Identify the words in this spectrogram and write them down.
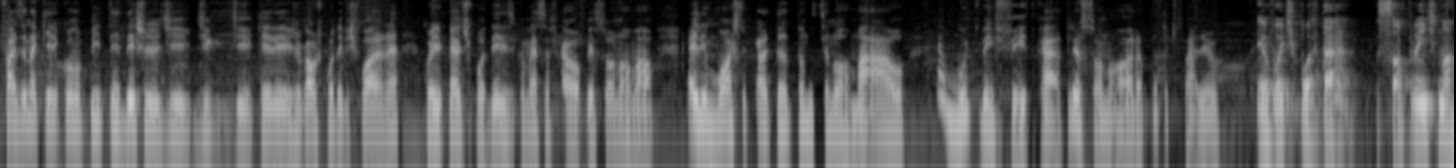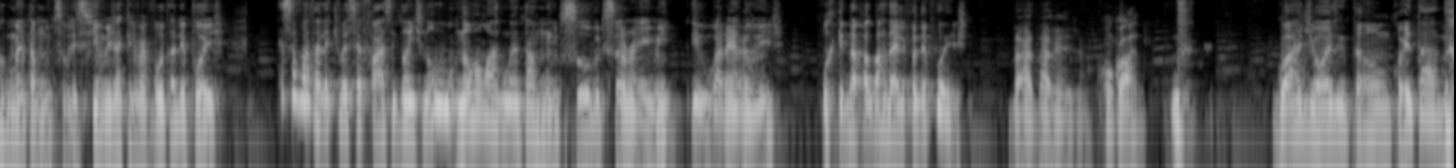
fazendo aquele quando o Peter deixa de, de, de querer jogar os poderes fora, né? Quando ele perde os poderes e começa a ficar uma pessoa normal. Aí ele mostra o cara tentando ser normal. É muito bem feito, cara. Trilha sonora, puta que pariu. Eu vou te cortar só pra gente não argumentar muito sobre esse filme, já que ele vai voltar depois. Essa batalha aqui vai ser fácil, então a gente não, não vamos argumentar muito sobre Sam Raimi e o Aranha É. 2, porque dá pra guardar ele pra depois. Dá, dá mesmo. Concordo. Guardiões, então, coitado.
